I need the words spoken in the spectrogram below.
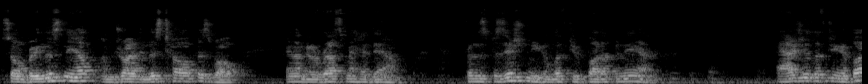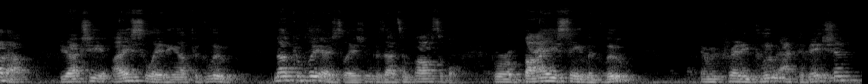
So I'm bringing this knee up, I'm driving this toe up as well, and I'm gonna rest my head down. From this position, you can lift your butt up in the air. As you're lifting your butt up, you're actually isolating out the glute. Not complete isolation, because that's impossible. But we're biasing the glute, and we're creating glute activation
